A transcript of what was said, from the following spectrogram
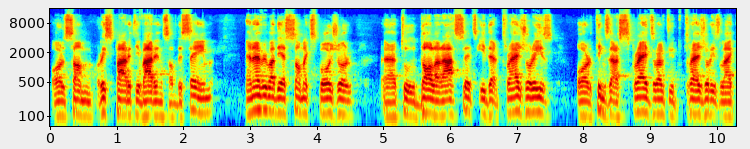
or some risk parity variance of the same. And everybody has some exposure uh, to dollar assets, either treasuries or things that are spreads relative to treasuries, like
